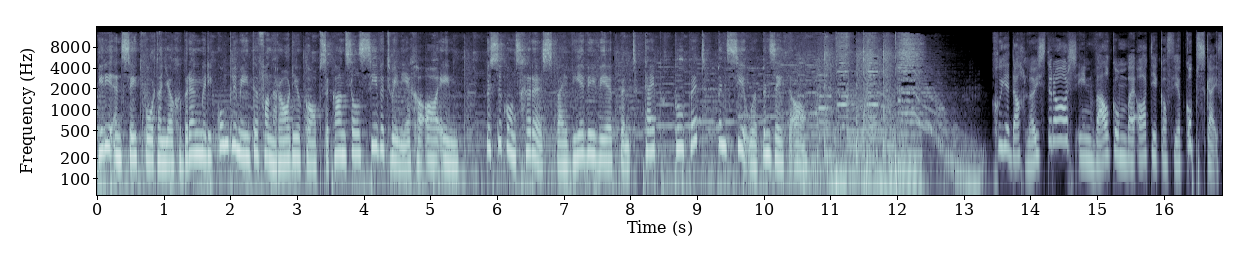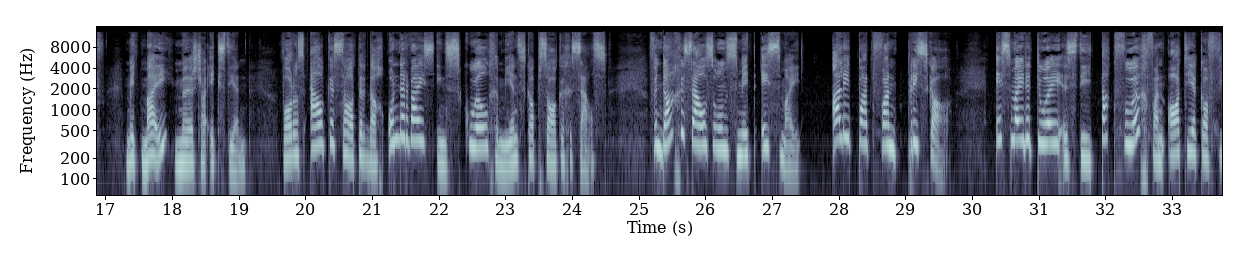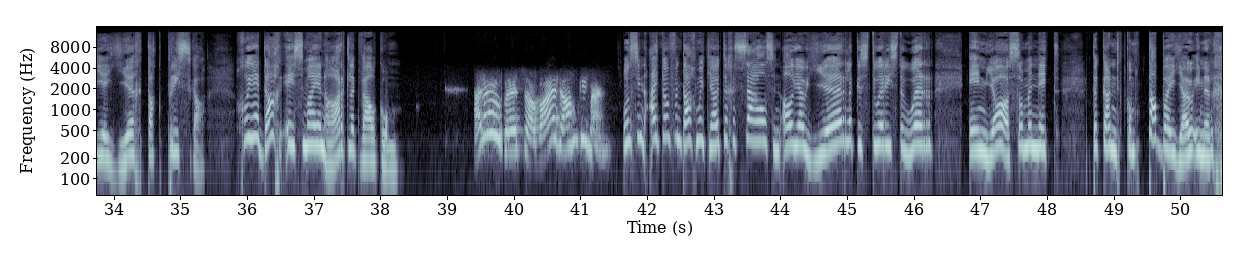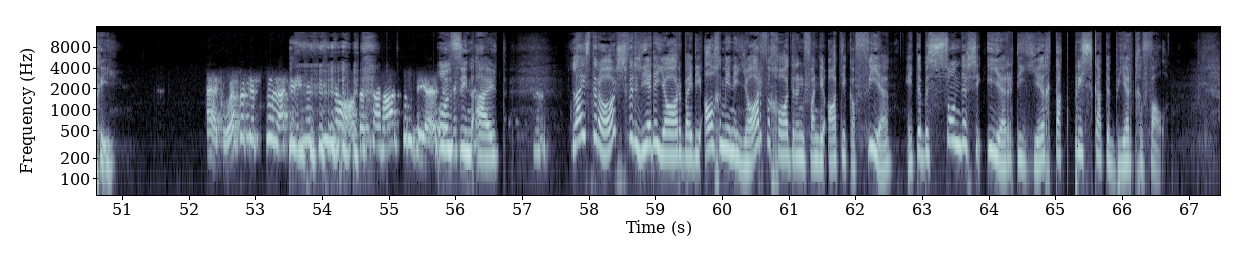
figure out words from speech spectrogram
Hierdie inset word aan jou gebring met die komplimente van Radio Kaapse Kansel 729 AM. Besoek ons gerus by www.cape pulpit.co.za. Goeiedag luisteraars en welkom by ATKV Kopskuif met my Mirsha Eksteen waar ons elke Saterdag onderwys en skoolgemeenskapsake gesels. Vandag gesels ons met Esmy Alipad van Priska. Esmy de Tooi is die takvoog van ATKV Jeugtak Priska. Goeiedag Esmy en hartlik welkom. Hallo Bertha, baie dankie man. Ons sien uit om vandag met jou te gesels en al jou heerlike stories te hoor en ja, sommer net te kan kom tap by jou energie. Ek hoop ek het so lekker energie ja, dit gaan hard probeer. Ons sien uit. Luisteraars, verlede jaar by die algemene jaarvergadering van die ATKV het 'n besonderse eer die jeugtak Priska te beurt geval.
